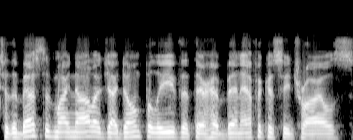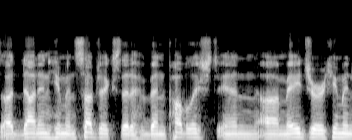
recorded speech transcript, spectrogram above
To the best of my knowledge, I don't believe that there have been efficacy trials uh, done in human subjects that have been published in uh, major human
